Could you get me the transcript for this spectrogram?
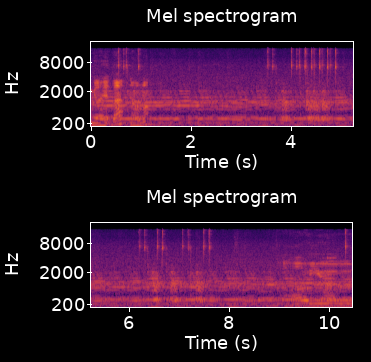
I'm gonna hit that. No, I'm not. Oh, you...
